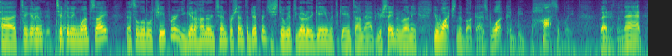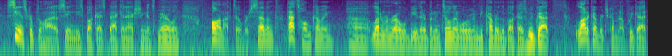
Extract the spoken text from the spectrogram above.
uh, ticketing ticketing yeah. website that's a little cheaper. You get 110% the difference. You still get to go to the game with the Game Time app. You're saving money. You're watching the Buckeyes. What could be possibly better than that? Seeing Script Ohio, seeing these Buckeyes back in action against Maryland on October 7th. That's homecoming. Uh, Lettermen Row will be there, but until then, we're going to be covering the Buckeyes. We've got a lot of coverage coming up. We got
